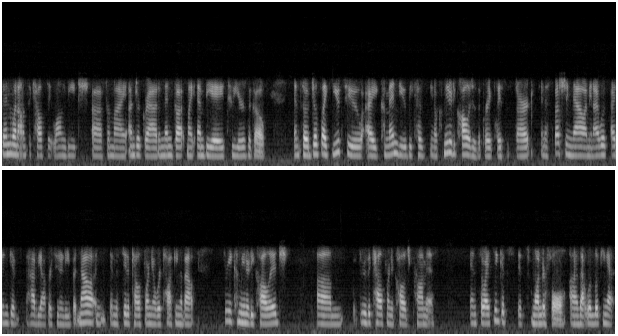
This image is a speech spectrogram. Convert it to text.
Then went on to Cal State Long Beach uh, for my undergrad, and then got my MBA two years ago. And so, just like you two, I commend you because you know community college is a great place to start, and especially now. I mean, I was I didn't give have the opportunity, but now in, in the state of California, we're talking about free community college um, through the California College Promise, and so I think it's it's wonderful uh, that we're looking at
